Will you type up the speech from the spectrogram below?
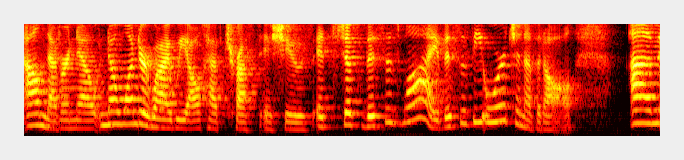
I'll never know. No wonder why we all have trust issues. It's just this is why. This is the origin of it all. Um,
